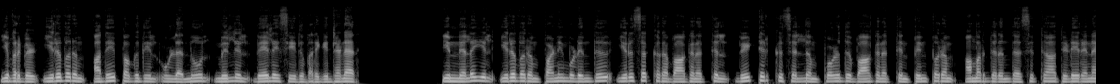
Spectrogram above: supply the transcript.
இவர்கள் இருவரும் அதே பகுதியில் உள்ள நூல் மில்லில் வேலை செய்து வருகின்றனர். இந்நிலையில் இருவரும் பணி முடிந்து இருசக்கர வாகனத்தில் வீட்டிற்கு செல்லும் பொழுது வாகனத்தின் பின்புறம் அமர்ந்திருந்த சித்ரா திடீரென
